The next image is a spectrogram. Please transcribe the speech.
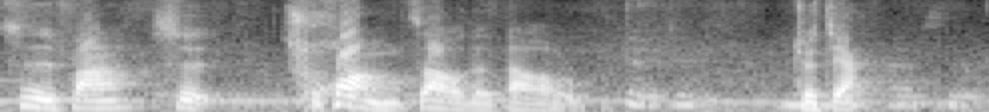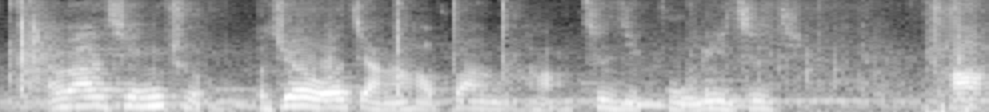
自发是创造的道路。对对，就这样。有没有清楚？我觉得我讲的好棒，哈，自己鼓励自己，好。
